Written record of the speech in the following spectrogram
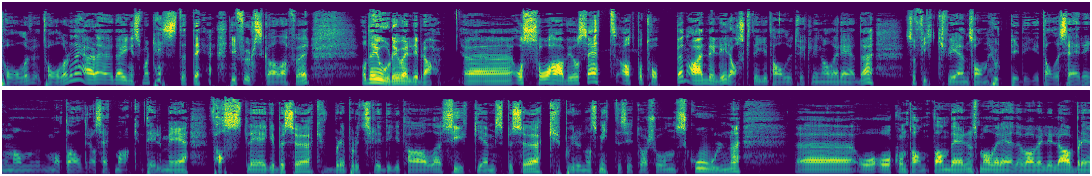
Tåler, tåler det det? Er det? Det er ingen som har testet det i fullskala før. Og det gjorde det jo veldig bra. Uh, og så har vi jo sett at på toppen av en veldig rask digital utvikling allerede, så fikk vi en sånn hurtigdigitalisering man måtte aldri ha sett maken til. Med fastlegebesøk ble plutselig digitale, sykehjemsbesøk pga. smittesituasjonen, skolene. Uh, og, og, kontantandelen, som allerede var veldig lav, ble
